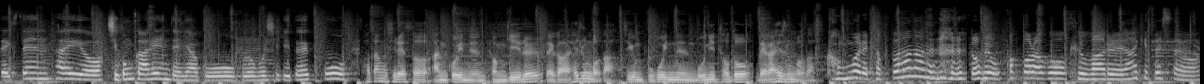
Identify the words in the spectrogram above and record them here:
넥센 타이어 직원가 할인 되냐고 물어보시기도 했고 화장실에서 안고 있는 변기를 내가 해준 거다. 지금 보고 있는 모니터도 내가 해준 거다. 건물의 벽돌 하나는 너네 오빠 거라고 그 말을 하기도 했어요.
